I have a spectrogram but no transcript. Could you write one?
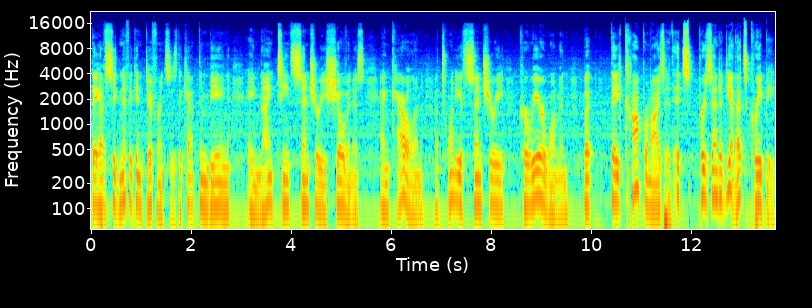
they have significant differences. The captain being a 19th century chauvinist, and Carolyn, a 20th century career woman, but they compromise. It, it's presented, yeah, that's creepy.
